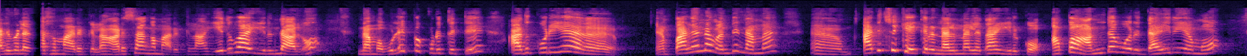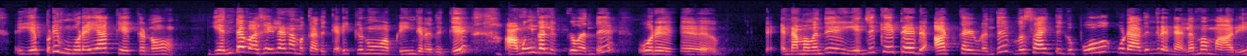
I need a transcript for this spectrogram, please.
அலுவலகமா இருக்கலாம் அரசாங்கமா இருக்கலாம் எதுவா இருந்தாலும் நம்ம உழைப்பு கொடுத்துட்டு அதுக்குரிய பலனை வந்து நம்ம அடிச்சு கேட்கிற நிலைமையில தான் இருக்கோம். அப்போ அந்த ஒரு தைரியமும் எப்படி முறையா கேட்கணும் எந்த வகையில நமக்கு அது கிடைக்கணும் அப்படிங்கிறதுக்கு அவங்களுக்கு வந்து ஒரு நம்ம வந்து எஜுகேட்டட் ஆட்கள் வந்து விவசாயத்துக்கு போகக்கூடாதுங்கிற நிலைமை மாறி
